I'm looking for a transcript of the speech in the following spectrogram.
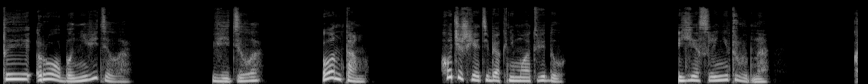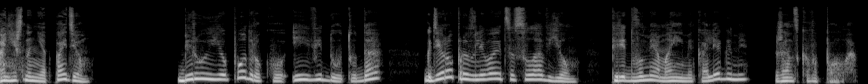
Ты Роба не видела?» «Видела. Он там. Хочешь, я тебя к нему отведу?» «Если не трудно». «Конечно нет, пойдем. Беру ее под руку и веду туда, где Роб разливается соловьем перед двумя моими коллегами женского пола.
